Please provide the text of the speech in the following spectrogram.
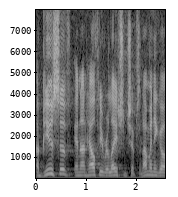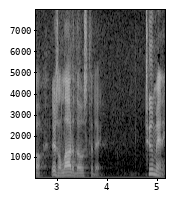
abusive and unhealthy relationships. And how many go? There's a lot of those today. Too many.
